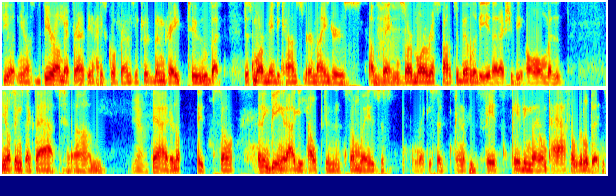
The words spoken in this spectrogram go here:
feel, you know, be around my friend, you know, high school friends, which would have been great too, but just more maybe constant reminders of mm-hmm. things or more responsibility that I should be home and you know, things like that. Um, yeah. Yeah. I don't know. It, so I think being at Augie helped in some ways, just like you said, kind of pave, paving my own path a little bit,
